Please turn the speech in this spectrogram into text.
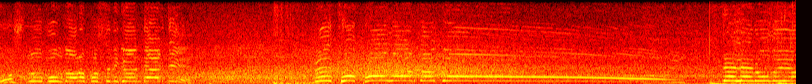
Boşluğu buldu, ara pasını gönderdi. Ve top ağlarda gol! Neler oluyor?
